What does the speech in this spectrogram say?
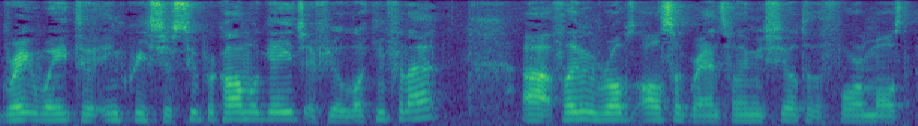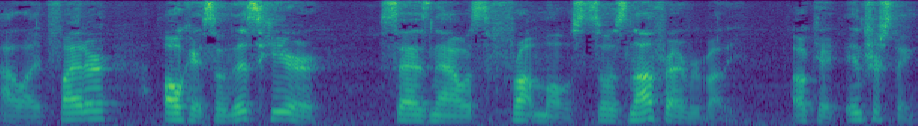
great way to increase your super combo gauge if you're looking for that. Uh, Flaming Robes also grants Flaming Shield to the foremost allied fighter. Okay, so this here says now it's the frontmost, so it's not for everybody. Okay, interesting.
